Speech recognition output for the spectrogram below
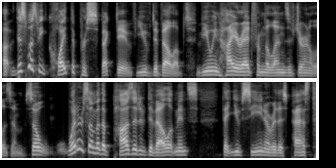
Uh, this must be quite the perspective you've developed, viewing higher ed from the lens of journalism. So, what are some of the positive developments that you've seen over this past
